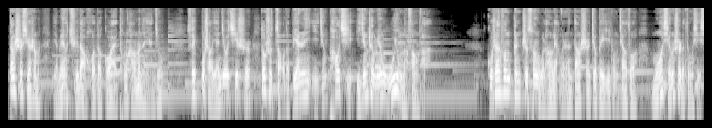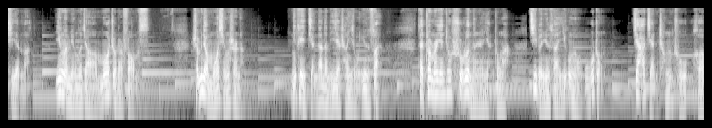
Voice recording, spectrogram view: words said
当时学生们也没有渠道获得国外同行们的研究，所以不少研究其实都是走的别人已经抛弃、已经证明无用的方法。古山峰跟志村五郎两个人当时就被一种叫做模型式的东西吸引了，英文名字叫 Modular Forms。什么叫模型式呢？你可以简单的理解成一种运算。在专门研究数论的人眼中啊，基本运算一共有五种：加减乘除和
